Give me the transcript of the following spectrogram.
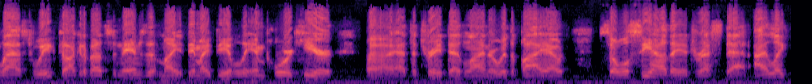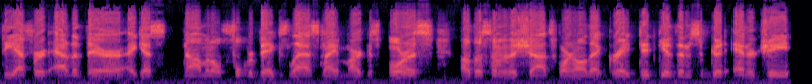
last week, talking about some names that might they might be able to import here uh, at the trade deadline or with a buyout. So we'll see how they address that. I like the effort out of their, I guess, nominal four bigs last night. Marcus Morris, although some of his shots weren't all that great, did give them some good energy,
